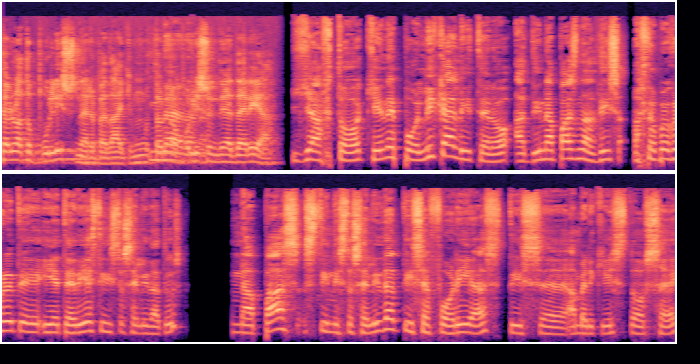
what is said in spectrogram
θέλουν να το πουλήσουν ρε παιδάκι μου. Θέλουν Ναι, να ναι, πουλήσουν ναι. την εταιρεία. Γι' αυτό και είναι πολύ καλύτερο αντί να πας να δεις αυτό που έχουν οι εταιρείες στην ιστοσελίδα τους να πας στην ιστοσελίδα της εφορίας της ε, Αμερικής, το SEC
